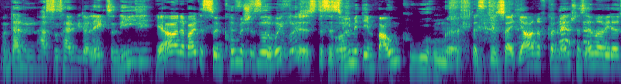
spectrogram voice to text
Und dann hast du es halt widerlegt, so nie. Ja, und weil das so ein komisches ist nur ein Gerücht, Gerücht ist. Das ist wie mit dem Baumkuchen, dass du seit Jahren auf Conventions immer wieder, "Ja,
